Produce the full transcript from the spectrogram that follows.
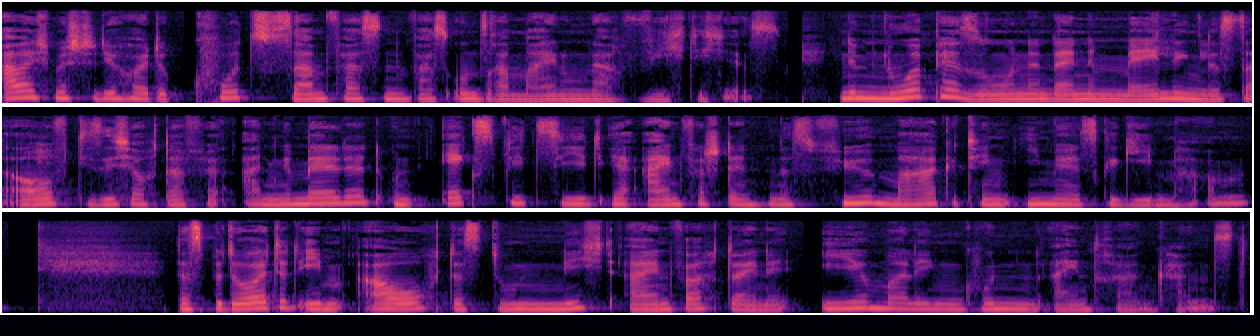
Aber ich möchte dir heute kurz zusammenfassen, was unserer Meinung nach wichtig ist. Nimm nur Personen in deine Mailingliste auf, die sich auch dafür angemeldet und explizit ihr Einverständnis für Marketing-E-Mails gegeben haben. Das bedeutet eben auch, dass du nicht einfach deine ehemaligen Kunden eintragen kannst.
